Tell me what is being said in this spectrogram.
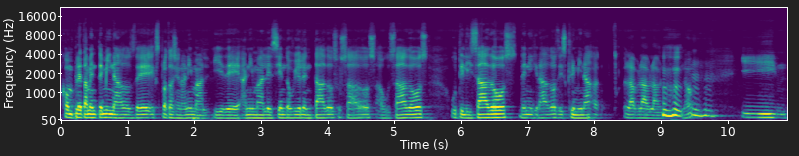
completamente minados de explotación animal y de animales siendo violentados, usados, abusados, utilizados, denigrados, discriminados, bla, bla, bla, bla, ¿no? y,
